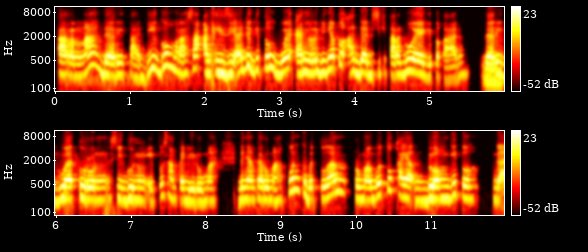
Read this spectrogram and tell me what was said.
Karena dari tadi gue merasa uneasy aja gitu gue energinya tuh ada di sekitar gue gitu kan dari gue turun si gunung itu sampai di rumah dan nyampe rumah pun kebetulan rumah gue tuh kayak blong gitu nggak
